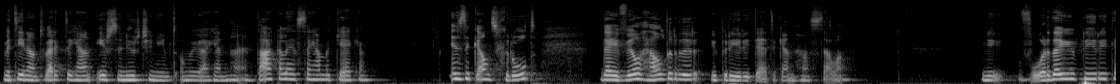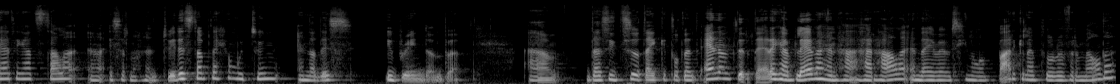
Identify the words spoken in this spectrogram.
meteen aan het werk te gaan, eerst een uurtje neemt om je agenda en takenlijst te gaan bekijken is de kans groot dat je veel helderder je prioriteiten kan gaan stellen. Nu, voordat je je prioriteiten gaat stellen, uh, is er nog een tweede stap dat je moet doen en dat is je braindumpen. Um, dat is iets wat ik tot het einde der tijden ga blijven herhalen en dat je mij misschien al een paar keer hebt horen vermelden.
